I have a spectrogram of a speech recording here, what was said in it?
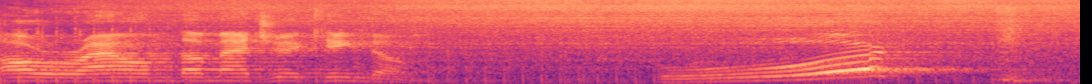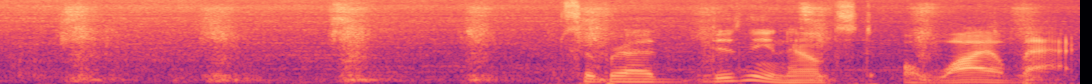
around the Magic Kingdom. Board! So, Brad, Disney announced a while back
